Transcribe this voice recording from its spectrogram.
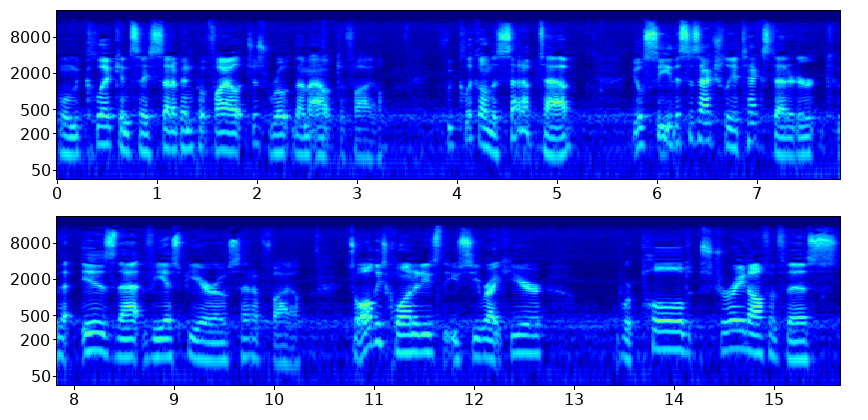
when we click and say setup input file, it just wrote them out to file. If we click on the setup tab, you'll see this is actually a text editor that is that VSP Aero setup file. So all these quantities that you see right here were pulled straight off of this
